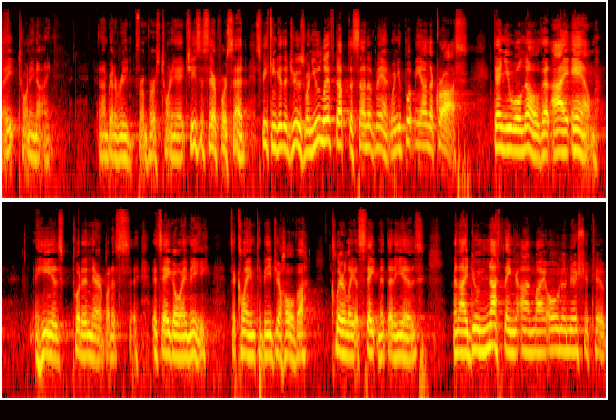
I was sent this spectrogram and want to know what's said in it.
829. And I'm going to read from verse 28. Jesus therefore said, speaking to the Jews, When you lift up the Son of Man, when you put me on the cross, then you will know that I am. He is put in there, but it's, it's ego eimi. It's a claim to be Jehovah, clearly a statement that he is. And I do nothing on my own initiative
